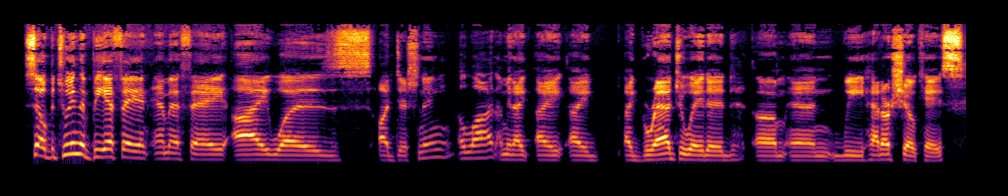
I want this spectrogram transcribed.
So between the BFA and MFA, I was auditioning a lot. I mean, I I I, I graduated um, and we had our showcase,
